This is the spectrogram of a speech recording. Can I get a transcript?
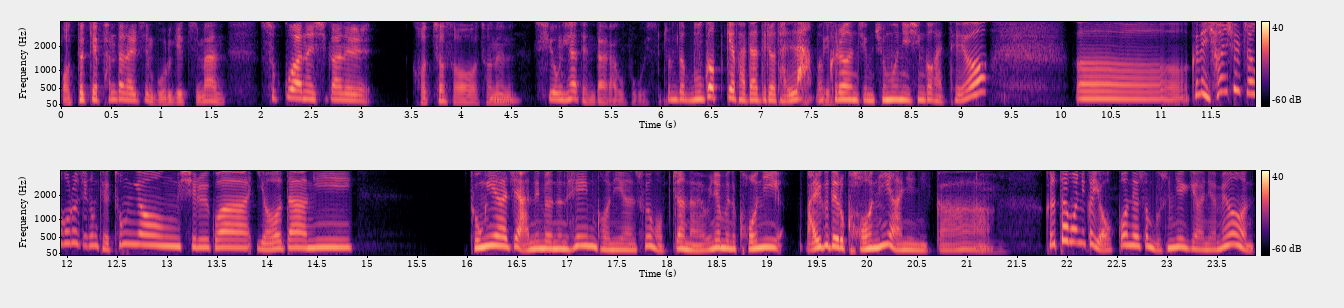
어떻게 판단할지는 모르겠지만 숙고하는 시간을 거쳐서 저는 음. 수용해야 된다라고 보고 있습니다. 좀 더 무겁게 받아들여 달라. 뭐 네. 그런 지금 주문이신 것 같아요. 어, 근데 현실적으로 지금 대통령실과 여당이 동의하지 않으면은 해임 건의안 소용 없잖아요. 왜냐하면 건의 말 그대로 건의 아니니까. 네. 그렇다 보니까 여권에서 무슨 얘기하냐면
